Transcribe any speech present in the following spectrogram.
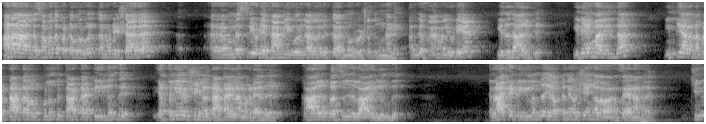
ஆனால் அந்த சம்மந்தப்பட்ட ஒருவர் தன்னுடைய ஷேரை மிஸ்ரியுடைய ஃபேமிலிக்கு ஒரு காலில் விற்றார் நூறு வருஷத்துக்கு முன்னாடி. அந்த ஃபேமிலியுடைய இதுதான் இருக்குது இதே மாதிரி இருந்தால் இந்தியாவில் நம்ம டாட்டா உப்புலேருந்து டாட்டா டீலேருந்து எத்தனையோ விஷயங்கள் டாட்டா இல்லாமல் கிடையாது. காரு பஸ்ஸு லாரிலேருந்து ராக்கெட்ரிக்கிலேருந்து எத்தனையோ விஷயங்கள் அவங்க செய்கிறாங்க சின்ன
